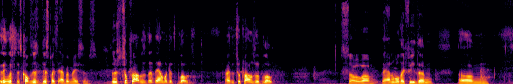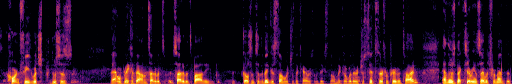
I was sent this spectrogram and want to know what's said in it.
in English it's called this, this place Abba Masons. There's two problems that the animal gets bloat. Right, the two problems with bloat. So um, the animal they feed them um, corn feed, which produces the animal breaks it down inside of its inside of its body. It goes into the biggest stomach, which is the carus of the big stomach, or whether it just sits there for a period of time, and there's bacteria inside which ferment it.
